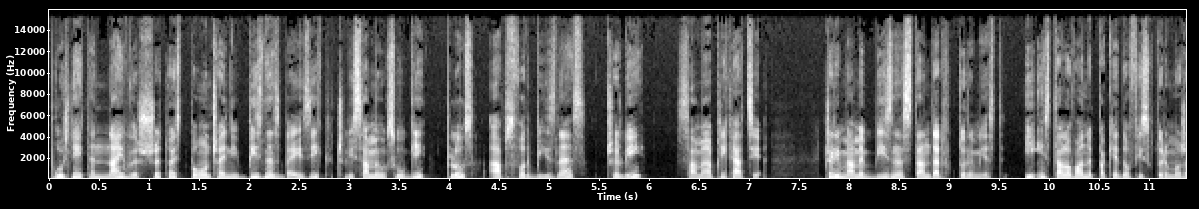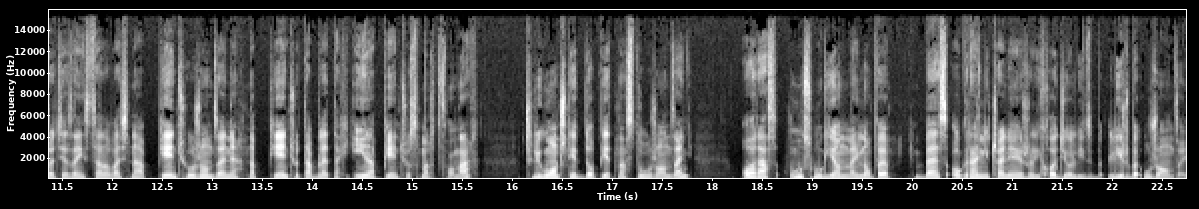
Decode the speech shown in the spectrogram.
Później ten najwyższy to jest połączenie Business Basic, czyli same usługi, plus Apps for Business, czyli same aplikacje. Czyli mamy Business Standard, w którym jest i instalowany pakiet Office, który możecie zainstalować na pięciu urządzeniach, na pięciu tabletach i na pięciu smartfonach, czyli łącznie do 15 urządzeń, oraz usługi online'owe bez ograniczenia, jeżeli chodzi o liczbę, liczbę urządzeń.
